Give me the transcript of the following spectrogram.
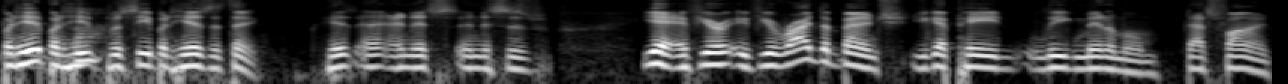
But here, but here, but see, but here's the thing. Here's a- and it's and this is, yeah. If you're if you ride the bench, you get paid league minimum. That's fine.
